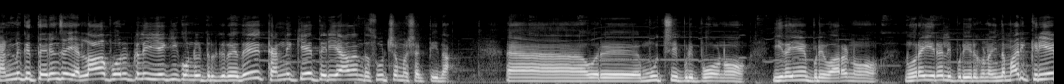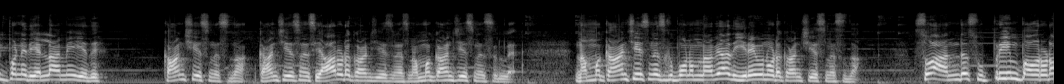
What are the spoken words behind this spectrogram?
கண்ணுக்கு தெரிஞ்ச எல்லா பொருட்களையும் இயக்கி கொண்டுட்டு இருக்கிறது கண்ணுக்கே தெரியாத அந்த சூட்சம சக்தி தான். ஒரு மூச்சு இப்படி போகணும் இதயம் இப்படி வரணும் நுரையீரல் இப்படி இருக்கணும் இந்த மாதிரி க்ரியேட் பண்ணது எல்லாமே எது? கான்ஷியஸ்னஸ் தான். கான்ஷியஸ்னஸ் யாரோட கான்ஷியஸ்னஸ் நம்ம கான்ஷியஸ்னஸ் இல்லை. நம்ம கான்ஷியஸ்னஸ்க்கு போனோம்னாவே அது இறைவனோட கான்ஷியஸ்னஸ் தான். ஸோ அந்த சுப்ரீம் பவரோட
